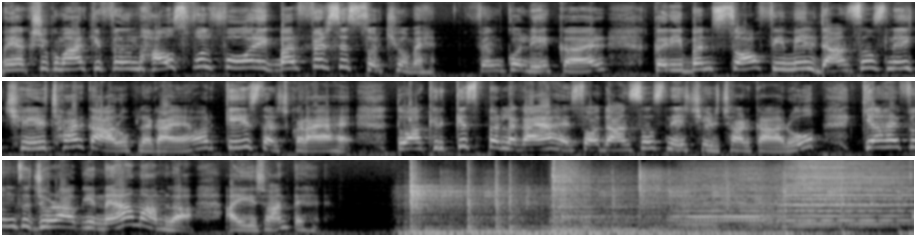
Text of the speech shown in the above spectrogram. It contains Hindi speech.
वही अक्षय कुमार की फ़िल्म हाउसफुल फोर एक बार फिर से सुर्खियों में है। फ़िल्म को लेकर करीबन 100 फीमेल डांसर्स ने छेड़छाड़ का आरोप लगाया है और केस दर्ज कराया है। तो आखिर किस पर लगाया है 100 डांसर्स ने छेड़छाड़ का आरोप? क्या है फ़िल्म से जुड़ा अब ये नया मामला? आइए जानते हैं।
